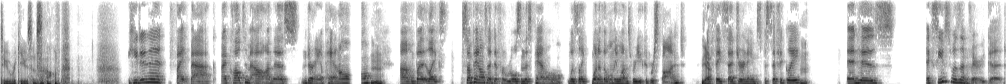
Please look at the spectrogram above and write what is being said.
to recuse himself. he didn't fight back. I called him out on this during a panel, Mhm. Um, but like some panels had different rules, and this panel was like one of the only ones where you could respond Yeah. if they said your name specifically. Hmm. And his excuse wasn't very good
